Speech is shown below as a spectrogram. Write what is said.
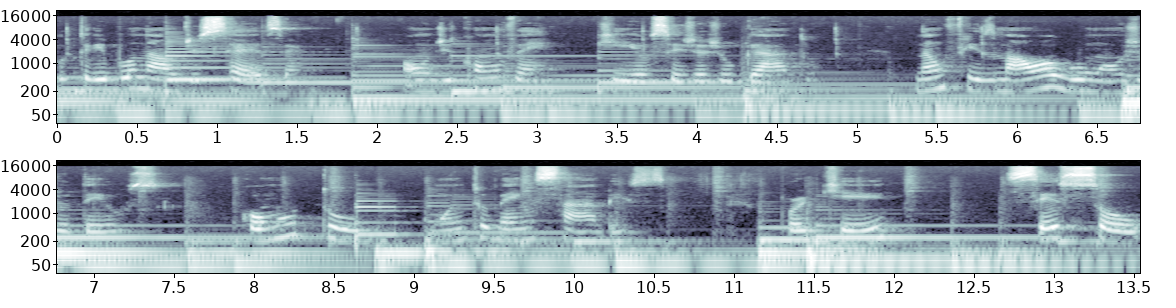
o tribunal de César, onde convém que eu seja julgado. Não fiz mal algum aos judeus, como tu muito bem sabes, porque se sou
